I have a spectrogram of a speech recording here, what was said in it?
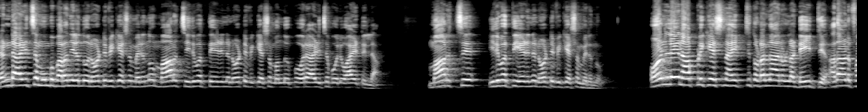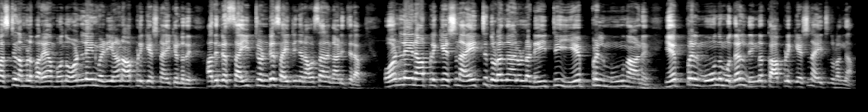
രണ്ടാഴ്ച മുമ്പ് പറഞ്ഞിരുന്നു നോട്ടിഫിക്കേഷൻ വരുന്നു. മാർച്ച് ഇരുപത്തിയേഴിന് നോട്ടിഫിക്കേഷൻ വന്നു. ഇപ്പോൾ ഒരാഴ്ച പോലും ആയിട്ടില്ല. മാർച്ച് ഇരുപത്തിയേഴിന് നോട്ടിഫിക്കേഷൻ വരുന്നു. ഓൺലൈൻ ആപ്ലിക്കേഷൻ അയച്ച് തുടങ്ങാനുള്ള ഡേറ്റ് അതാണ് ഫസ്റ്റ് നമ്മൾ പറയാൻ പോകുന്നത്. ഓൺലൈൻ വഴിയാണ് ആപ്ലിക്കേഷൻ അയക്കേണ്ടത്. അതിന്റെ സൈറ്റ് ഉണ്ട്. സൈറ്റ് ഞാൻ അവസാനം കാണിച്ചുതരാം. ഓൺലൈൻ ആപ്ലിക്കേഷൻ അയച്ചു തുടങ്ങാനുള്ള ഡേറ്റ് ഏപ്രിൽ മൂന്നാണ്. ഏപ്രിൽ മൂന്ന് മുതൽ നിങ്ങൾക്ക് ആപ്ലിക്കേഷൻ അയച്ചു തുടങ്ങാം.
